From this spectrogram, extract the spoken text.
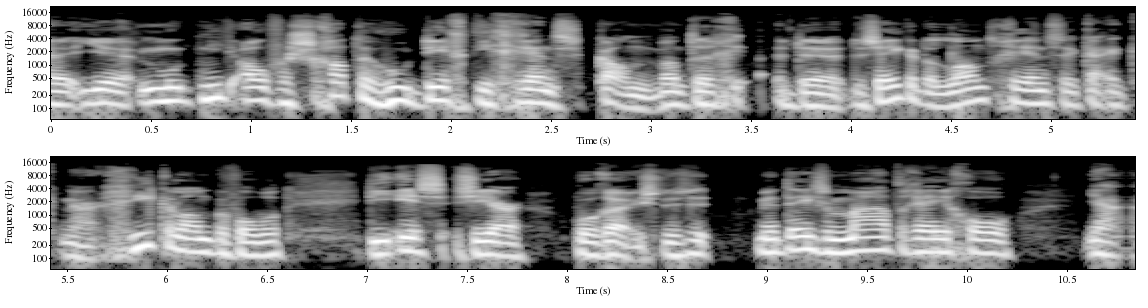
uh, je moet niet overschatten hoe dicht die grens kan. Want de, de, de, zeker de landgrenzen, kijk naar Griekenland bijvoorbeeld, die is zeer poreus. Dus met deze maatregel ja,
